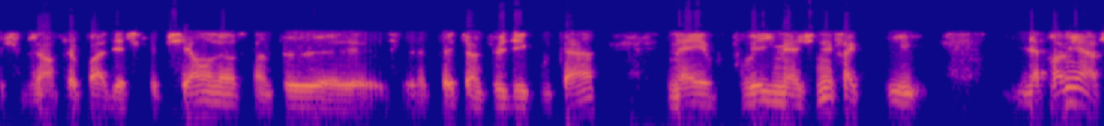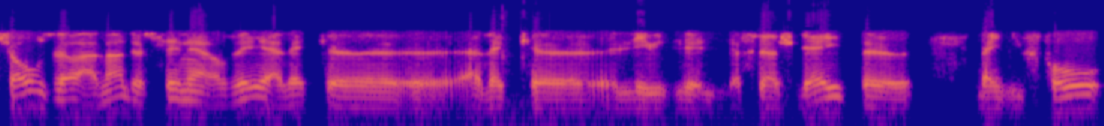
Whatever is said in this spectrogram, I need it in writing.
je vous en fais pas la description, là, c'est un peu, euh, ça peut être un peu dégoûtant, mais vous pouvez imaginer. Fait la première chose, là, avant de s'énerver avec euh, avec euh, les, les, le flushgate, ben il faut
